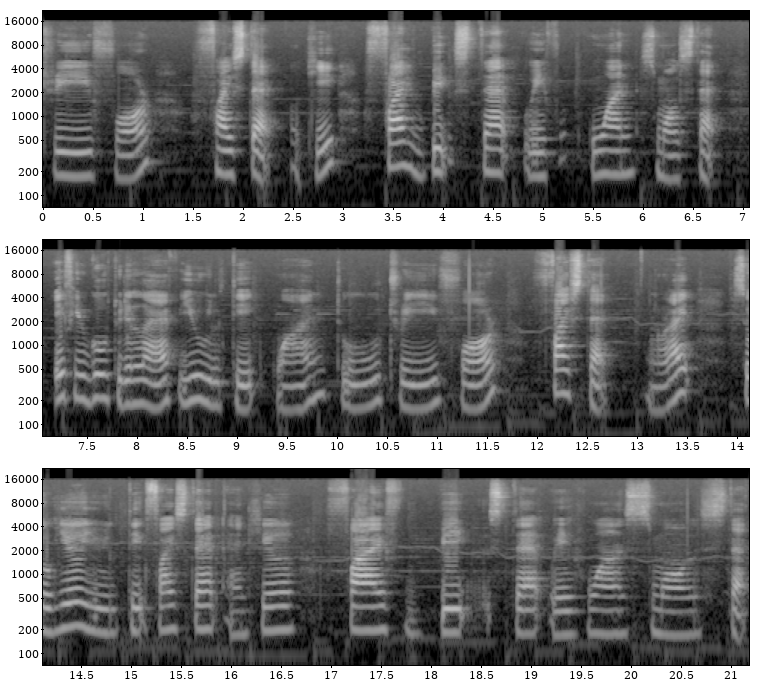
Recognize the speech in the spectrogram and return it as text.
three, four, five step. Okay, five big step with one small step. If you go to the left, you will take one, two, three, four, five step alright so here you will take five step and here five big step with one small step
